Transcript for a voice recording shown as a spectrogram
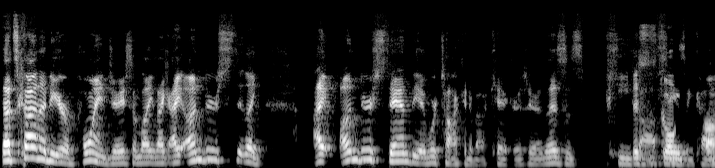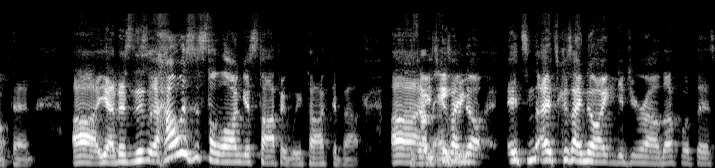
that's kind of to your point, Jason. Like like I understand like I understand the we're talking about kickers here. This is peak This is off going season content. Uh yeah, this this how is this the longest topic we've talked about? Uh 'Cause I'm it's because I know it's it's because I know I can get you riled up with this.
